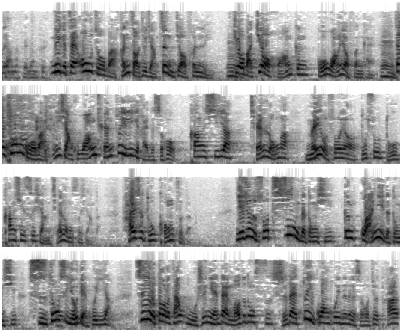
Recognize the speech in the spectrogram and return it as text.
讲的非常对。那个在欧洲吧，很早就讲政教分离，就要把教皇跟国王要分开。嗯。在中国吧，你想王权最厉害的时候，康熙啊。乾隆啊，没有说要读书读康熙思想、乾隆思想的，还是读孔子的。也就是说，信的东西跟管你的东西始终是有点不一样。只有到了咱五十年代毛泽东时时代最光辉的那个时候，就他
